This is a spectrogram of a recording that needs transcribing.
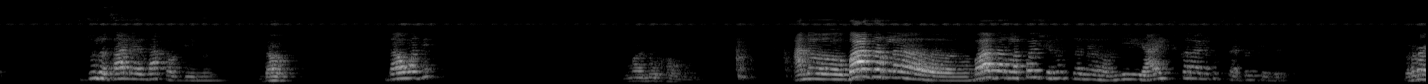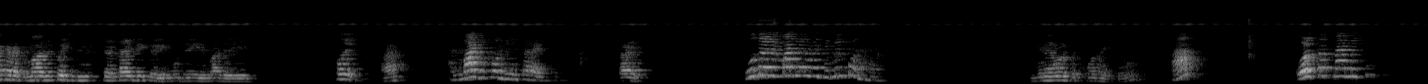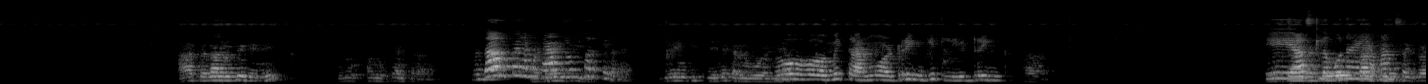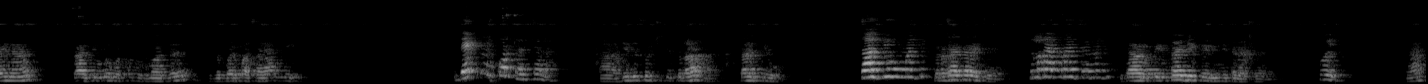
झुलत आल्यावर दाखवते मी. धाव. दाव म्हणजे माझं डोकं खाऊ आणि बाजारला बाजारला पैसे नसतं हे आयुष करायला कसं काय पैसे देत? बरं काय करायचं? माझे पैसे मी काय काय बी करीन उदे माझे होय. हा? आणि माझे कोण हे करायचं. काय? उधळी माझ्या म्हणजे मी कोण आहे? मी नाही ओळखत कोण आहे तो. ओळखत नाही म्हणजे? आता दारू पिली मी. म्हणून खाऊन शांत राहा मग दहा रुपयाला मग काय आमच्या उपकार केलं काय? ड्रिंक घेतली मित्रांमुळे हो हो मित्रांमुळे ड्रिंक घेतली ड्रिंक हा. हे असलं तू गुन्हा आहे या माणसाचं. ना? तू माझं. तुझं देख ना चला. हा तुला. हो चालते हो म्हणजे? तुला काय करायचंय? तुला काय करायचंय म्हणजे? दारू पिऊन काय बी करीन मित्राचं? होय. हा?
